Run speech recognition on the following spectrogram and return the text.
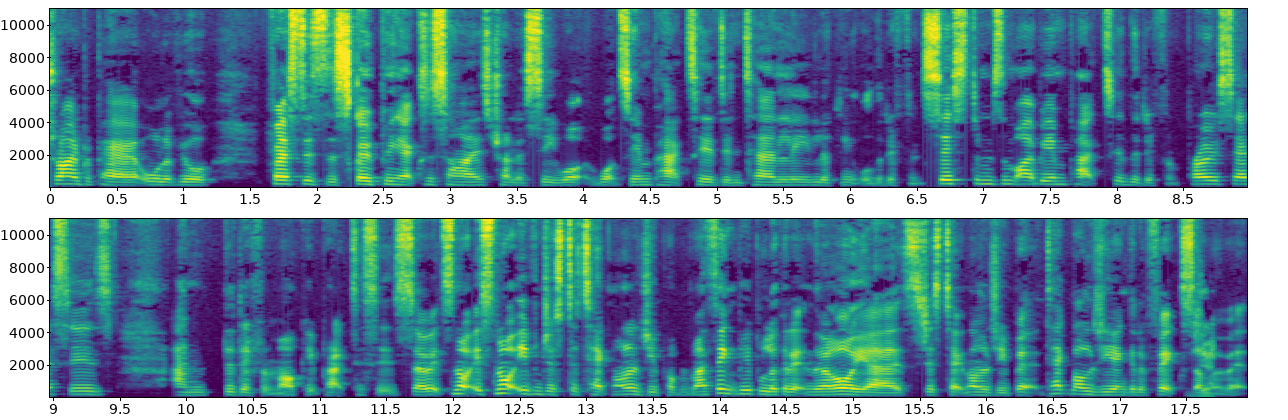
try and prepare all of your First is the scoping exercise, trying to see what, what's impacted internally, looking at all the different systems that might be impacted, the different processes, and the different market practices. So it's not it's not even just a technology problem. I think people look at it and go, "Oh yeah, it's just technology," but technology ain't going to fix some yeah. of it.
